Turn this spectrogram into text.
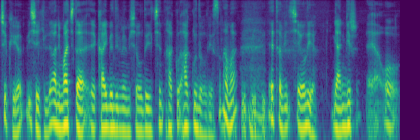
çıkıyor bir şekilde hani maçta e, kaybedilmemiş olduğu için haklı haklı da oluyorsun ama e tabii şey oluyor. Yani bir e, o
